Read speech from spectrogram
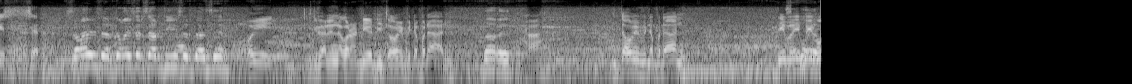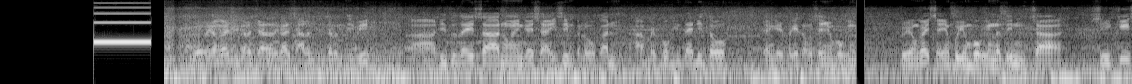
Sikis, sir? Sa kayo sir, doon kayo sir sa RDU sir daan sir. Uy, galing ako na dito. Dito kami pinapadaan. Bakit? Ha? Dito kami pinapadaan. Di, may, may... So, yan guys, ikaw na channel guys, Alan Chicharon TV. Ah, dito tayo sa ano ngayon guys, sa Isim Caloocan. Ah, may booking tayo dito. Yan guys, pakita ko sa inyo yung booking. So yan guys, ayan po yung booking natin sa Sikis,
